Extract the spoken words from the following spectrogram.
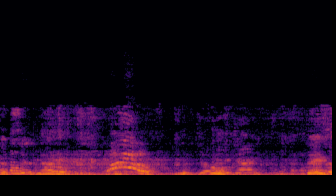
that's it now. Wow! Good job, Daddy John. Thanks. Be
